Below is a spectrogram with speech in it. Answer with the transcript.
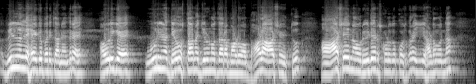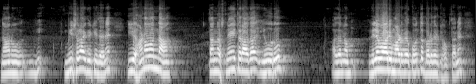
ವಿಲ್ನಲ್ಲಿ ಹೇಗೆ ಬರಿತಾನೆ ಅಂದರೆ ಅವರಿಗೆ ಊರಿನ ದೇವಸ್ಥಾನ ಜೀರ್ಣೋದ್ಧಾರ ಮಾಡುವ ಬಹಳ ಆಸೆ ಇತ್ತು. ಆ ಆಸೆ ನಾವು ಈಡೇರಿಸ್ಕೊಳ್ಳೋದಕ್ಕೋಸ್ಕರ ಈ ಹಣವನ್ನು ನಾನು ಮೀಸಲಾಗಿಟ್ಟಿದ್ದೇನೆ. ಈ ಹಣವನ್ನು ತನ್ನ ಸ್ನೇಹಿತರಾದ ಇವರು ಅದನ್ನು ವಿಲೇವಾರಿ ಮಾಡಬೇಕು ಅಂತ ಬರೆದಿಟ್ಟು ಹೋಗ್ತಾನೆ.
